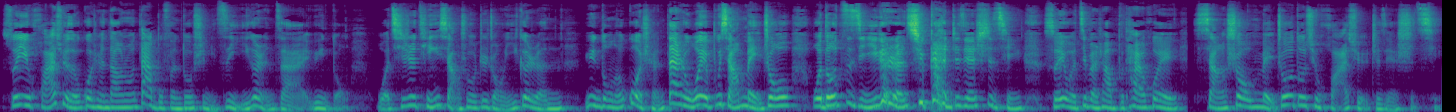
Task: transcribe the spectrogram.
所以滑雪的过程当中，大部分都是你自己一个人在运动。我其实挺享受这种一个人运动的过程，但是我也不想每周我都自己一个人去干这件事情，所以我基本上不太会享受每周都去滑雪这件事情。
